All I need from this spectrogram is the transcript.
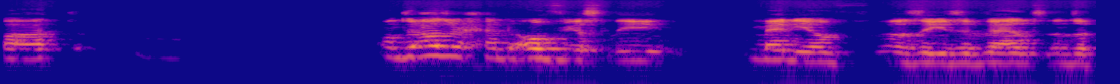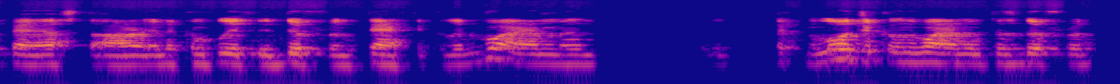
But on the other hand, obviously, many of these events in the past are in a completely different tactical environment. Technological environment is different.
